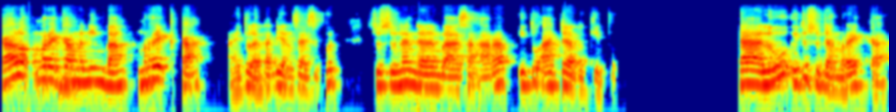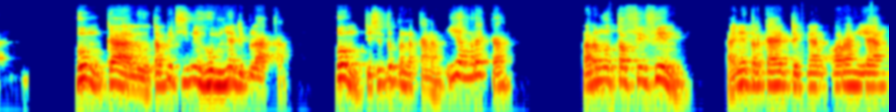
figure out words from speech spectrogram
kalau mereka menimbang mereka, nah itulah tadi yang saya sebut susunan dalam bahasa Arab itu ada begitu. Kalu itu sudah mereka. Hum kalu, tapi di sini humnya di belakang. Hum di situ penekanan. Iya mereka. Al-mutaffifin. Nah, ini terkait dengan orang yang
